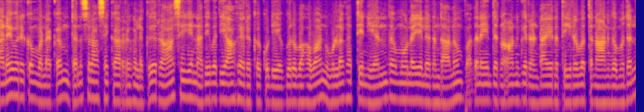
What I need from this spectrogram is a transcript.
அனைவருக்கும் வணக்கம். தனுசு ராசிக்காரர்களுக்கு ராசியின் அதிபதியாக இருக்கக்கூடிய குரு பகவான் உலகத்தின் எந்த மூலையில் இருந்தாலும் பதினைந்து நான்கு இரண்டாயிரத்தி இருபத்தி நான்கு முதல்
